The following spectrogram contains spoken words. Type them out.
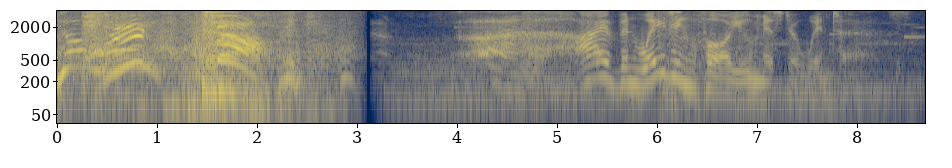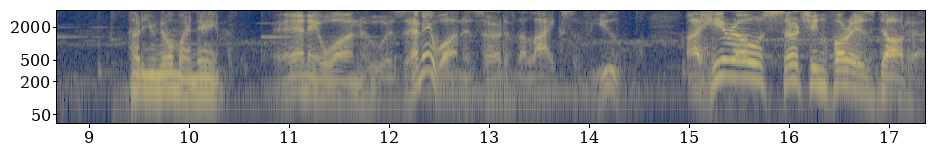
No! Ah, I've been waiting for you, Mr. Winters. How do you know my name? Anyone who is anyone has heard of the likes of you. A hero searching for his daughter.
